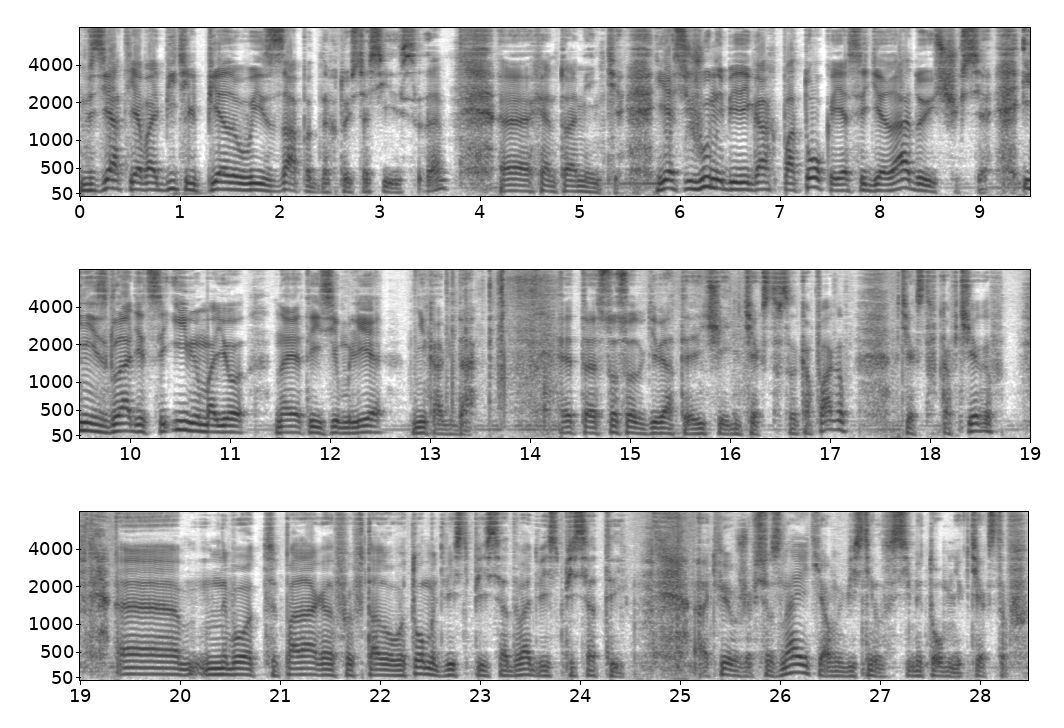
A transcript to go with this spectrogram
Взят я в обитель первого из западных, то есть Осириса, да, э, Хентуаменти. Я сижу на берегах потока, я среди радующихся, и не изгладится имя мое на этой земле никогда. Это 149-е речение текстов саркофагов, текстов ковчегов. Эм, вот, параграфы второго тома 252-253. А теперь уже все знаете, я вам объяснил семитомник текстов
